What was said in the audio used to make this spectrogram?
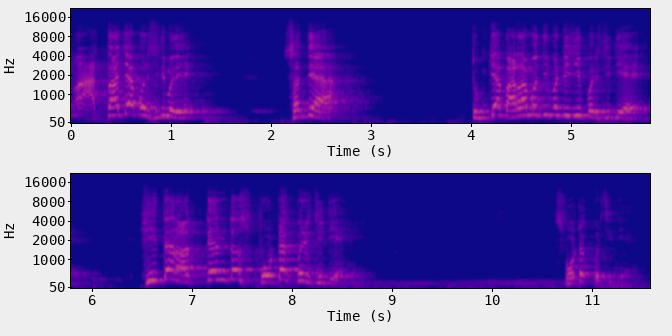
आताच्या परिस्थितीमध्ये सध्या तुमच्या बारामतीमध्ये जी परिस्थिती आहे ही तर अत्यंत स्फोटक परिस्थिती आहे. स्फोटक परिस्थिती आहे.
